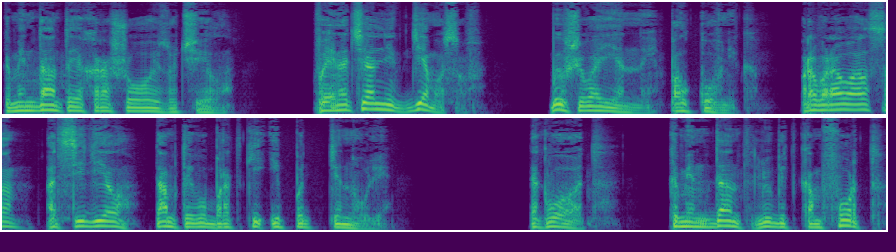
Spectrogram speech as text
Коменданта я хорошо изучил. Военачальник Демусов, бывший военный, полковник. Проворовался, отсидел, там-то его братки и подтянули. Так вот, комендант любит комфорт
